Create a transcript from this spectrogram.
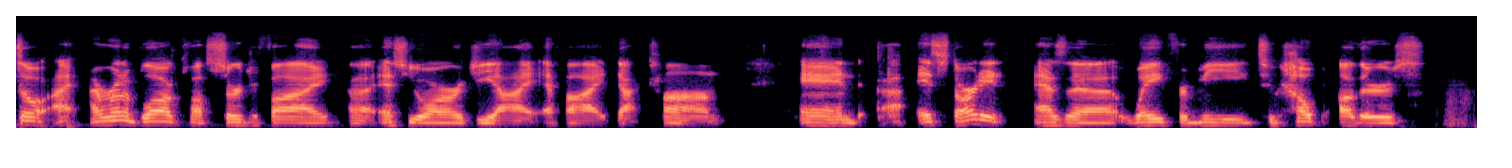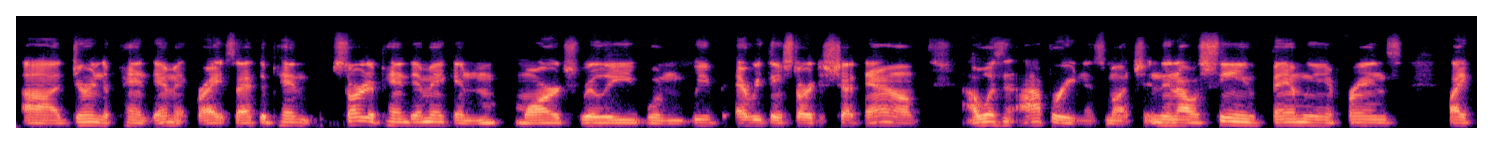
So I, I run a blog called Surgifi, uh, S-U-R-G-I-F-I dot com. And uh, it started as a way for me to help others uh, during the pandemic, right? So at the pan started a pandemic in March, really when we everything started to shut down, I wasn't operating as much, and then I was seeing family and friends like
